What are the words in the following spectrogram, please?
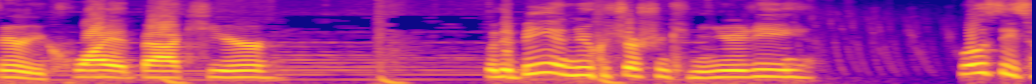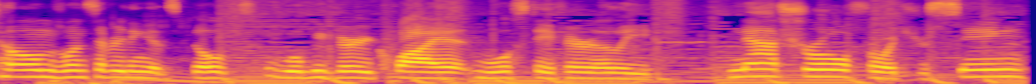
very quiet back here. With it being a new construction community, most of these homes, once everything gets built, will be very quiet, will stay fairly natural for what you're seeing.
